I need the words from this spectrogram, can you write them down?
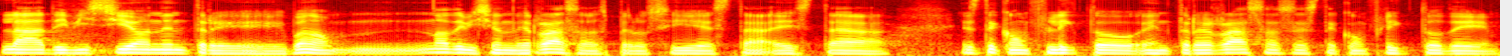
la división entre, bueno, no división de razas, pero sí esta, esta, este conflicto entre razas, este conflicto de,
